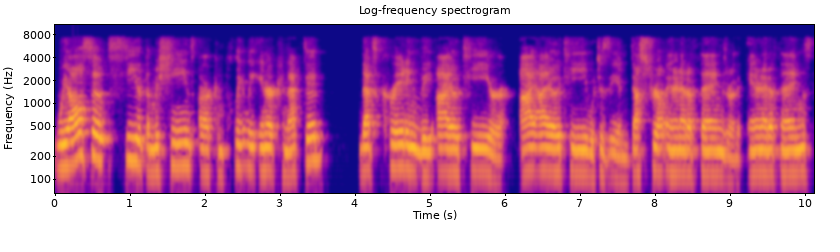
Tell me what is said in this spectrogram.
We also see that the machines are completely interconnected. That's creating the IoT or IIoT, which is the industrial Internet of Things or the Internet of Things.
